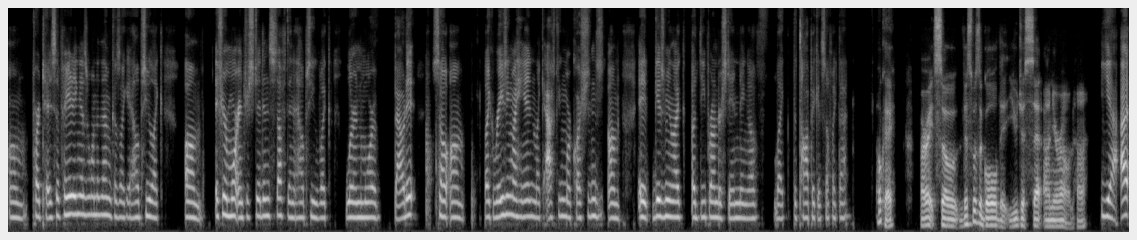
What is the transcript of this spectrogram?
um participating is one of them because like it helps you like um if you're more interested in stuff then it helps you like learn more about it. So um like raising my hand like asking more questions um it gives me like a deeper understanding of like the topic and stuff like that. Okay. All right. So this was a goal that you just set on your own huh? Yeah. I,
